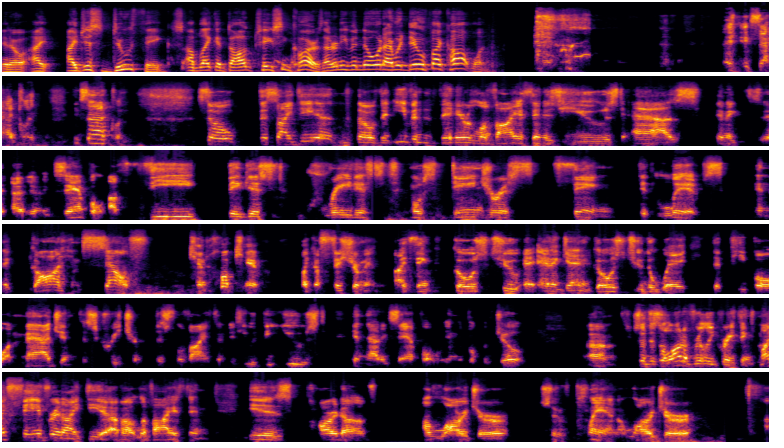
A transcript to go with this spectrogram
you know, I, I just do things. I'm like a dog chasing cars. I don't even know what I would do if I caught one. exactly. Exactly. So this idea, though, that even there Leviathan is used as an, ex- an example of the biggest, greatest, most dangerous thing that lives, and that God Himself can hook him like a fisherman, I think goes to, and again, goes to the way that people imagine this creature, this Leviathan, that he would be used in that example in the book of Job. Um, so there's a lot of really great things. My favorite idea about Leviathan is part of a larger sort of plan, a larger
